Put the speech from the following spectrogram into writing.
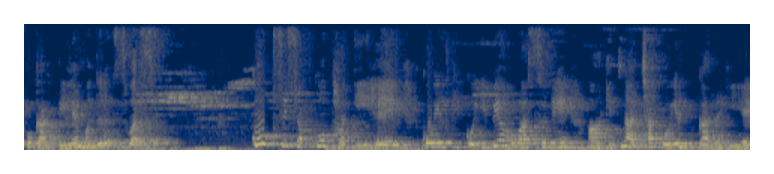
पुकारती है मधुर स्वर से। कुक से सबको भाती है। कोयल की कोई भी आवाज़ सुने आ, कितना अच्छा कोयल पुकार रही है।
